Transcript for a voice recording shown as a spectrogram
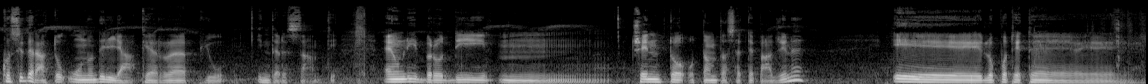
considerato uno degli hacker più interessanti. È un libro di mh, mm, 187 pagine e lo potete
